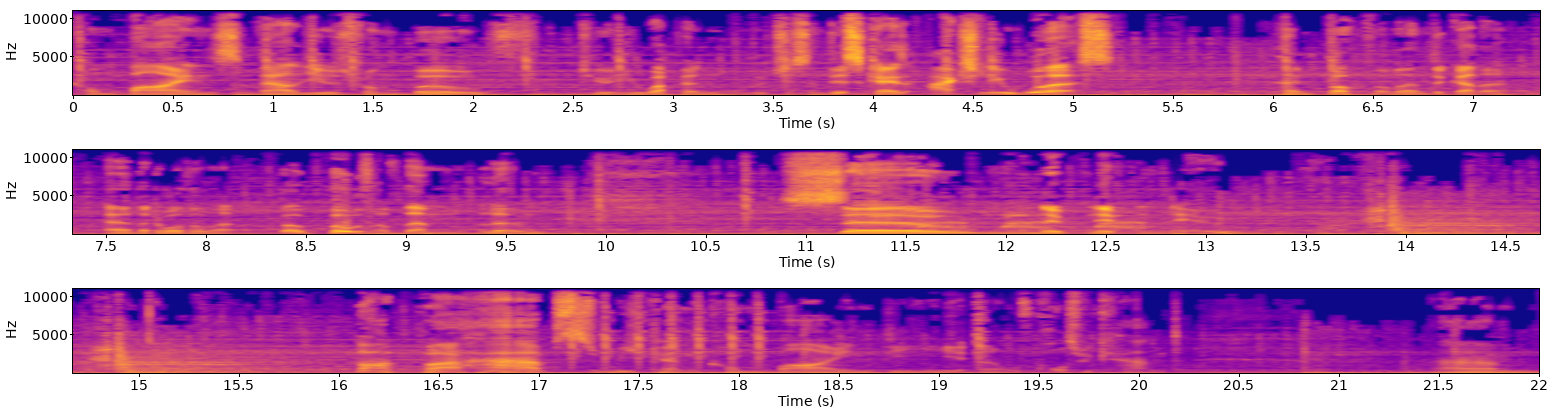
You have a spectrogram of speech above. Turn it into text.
combines values from both to a new weapon, which is in this case actually worse than both of them together, uh, than both of them, both of them alone. So nope, nope, no. But perhaps we can combine the. No, of course we can't. Um,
